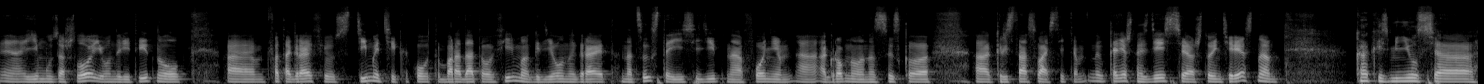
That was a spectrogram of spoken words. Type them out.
э, ему зашло, и он ретвитнул э, фотографию с Тимати, какого-то бородатого фильма, где он играет нациста и сидит на фоне э, огромного нацистского креста свастики. Ну, конечно, здесь, что интересно, как изменился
